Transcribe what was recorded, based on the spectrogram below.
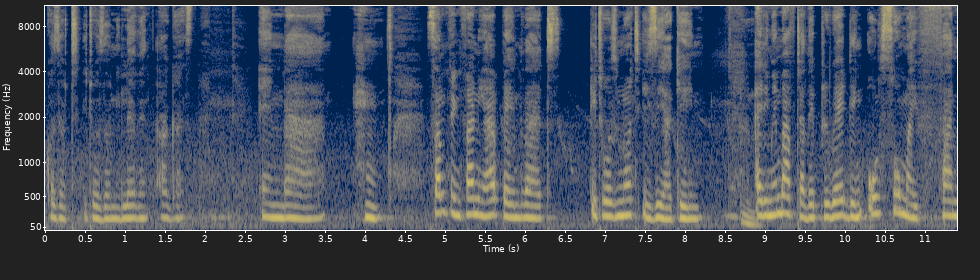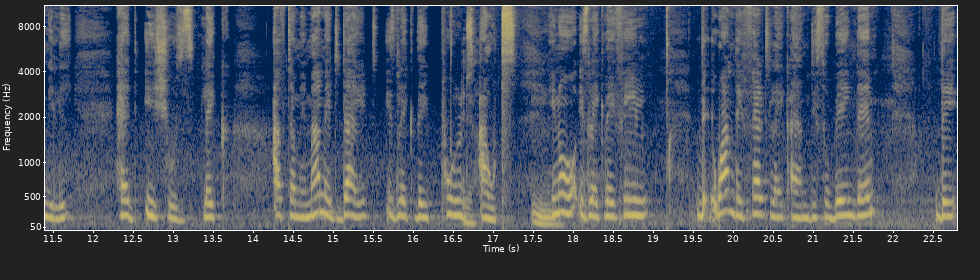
because mm it, it was on 11th August, and uh, something funny happened that it was not easy again. Mm. I remember after the pre-wedding, also my family had issues. Like after my mom had died, it's like they pulled Yeah. out. Mm. You know, it's like they feel, the, one they felt like I am disobeying them. They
